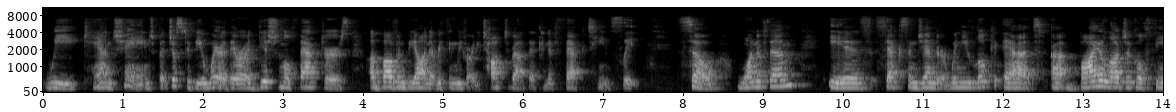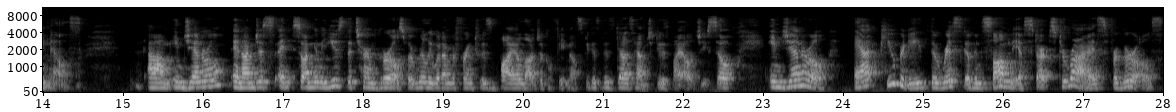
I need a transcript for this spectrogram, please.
we can change, but just to be aware there are additional factors above and beyond everything we've already talked about that can affect teen sleep. So, one of them is sex and gender. When you look at uh, biological females, um, in general, and I'm just, so I'm going to use the term girls, but really what I'm referring to is biological females because this does have to do with biology. So, in general, at puberty, the risk of insomnia starts to rise for girls.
